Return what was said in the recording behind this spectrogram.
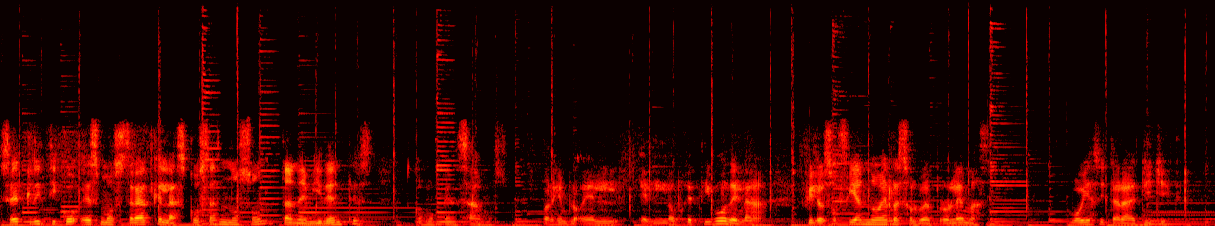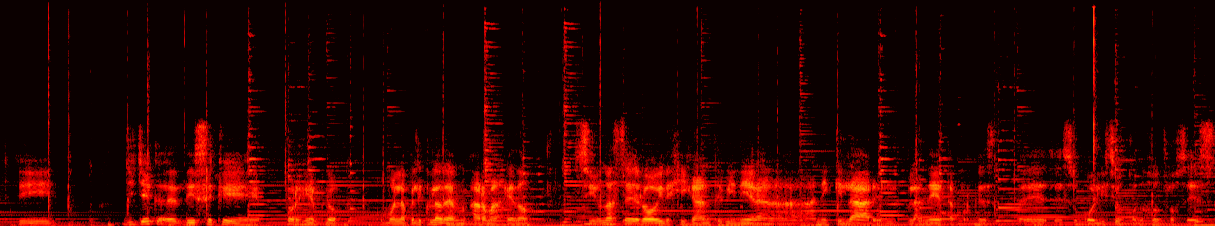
Ser crítico es mostrar que las cosas no son tan evidentes como pensamos. Por ejemplo, el, objetivo de la filosofía no es resolver problemas. Voy a citar a Zizek. Y Zizek eh, dice que, por ejemplo, como en la película de Armagedón, si un asteroide gigante viniera a aniquilar el planeta porque eh, su colisión con nosotros es,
